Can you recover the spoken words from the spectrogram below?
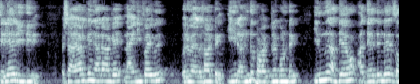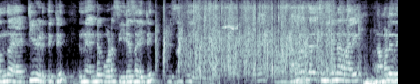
ശരിയായ രീതിയിൽ പക്ഷെ അയാൾക്ക് ഞാൻ ആകെ നയന്റി ഫൈവ് ഒരു വെൽഹാർട്ട് ഈ രണ്ട് പ്രൊഡക്റ്റിനെ കൊണ്ട് ഇന്ന് അദ്ദേഹം അദ്ദേഹത്തിന്റെ സ്വന്തം ആക്റ്റീവ് എടുത്തിട്ട് ഇന്ന് എന്റെ കൂടെ സീരിയസ് ആയിട്ട് ബിസിനസ് ചെയ്യുന്നുണ്ട്. നമ്മളെന്താ ചിന്തിക്കേണ്ട പറഞ്ഞാൽ നമ്മളിത്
